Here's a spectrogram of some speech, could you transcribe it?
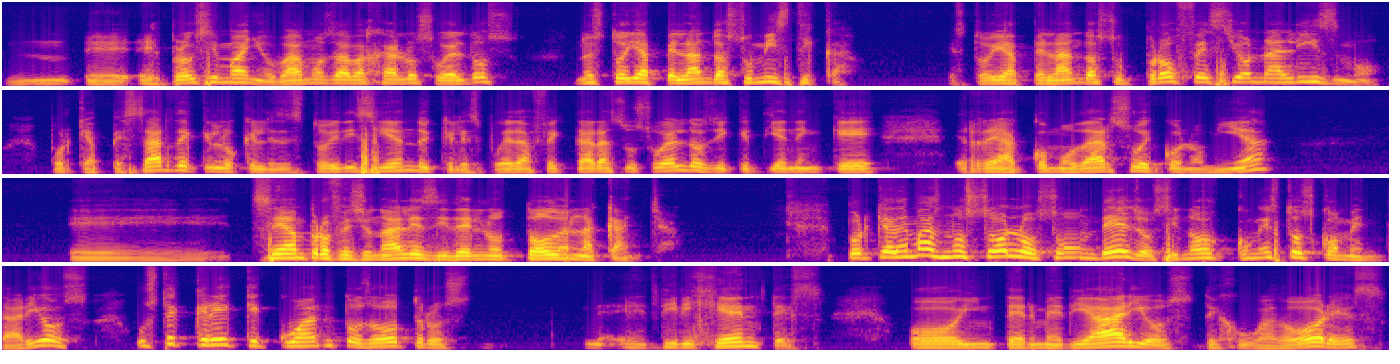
"Mm, eh, el próximo año vamos a bajar los sueldos, no estoy apelando a su mística, estoy apelando a su profesionalismo, porque a pesar de que lo que les estoy diciendo y que les puede afectar a sus sueldos y que tienen que reacomodar su economía, eh, sean profesionales y denlo todo en la cancha. Porque además no solo son de ellos, sino con estos comentarios. ¿Usted cree que cuántos otros eh, dirigentes o intermediarios de jugadores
